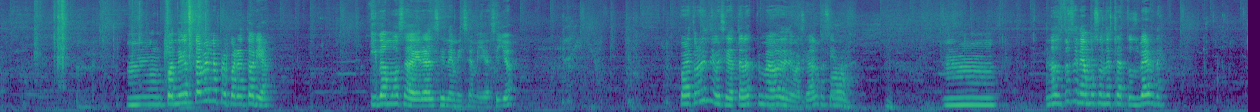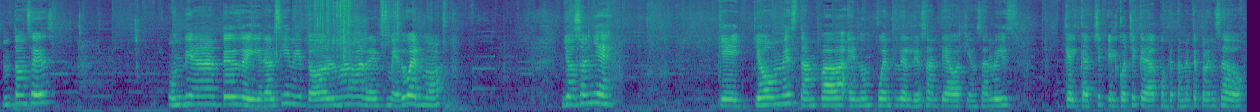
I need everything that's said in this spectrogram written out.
Mm, cuando yo estaba en la preparatoria, íbamos a ir al cine mis amigas y yo. Preparatoria de universidad, tal vez primero de universidad, algo así. Ah. Mm, nosotros teníamos un estatus verde. Entonces, un día antes de ir al cine y toda la madre, me duermo. Yo soñé que yo me estampaba en un puente del río Santiago aquí en San Luis, que el, cache- el coche quedaba completamente prensado,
